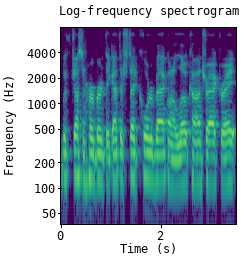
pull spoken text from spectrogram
with Justin Herbert. They got their stud quarterback on a low contract, right?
